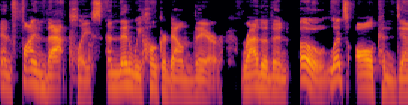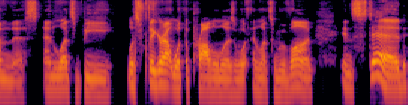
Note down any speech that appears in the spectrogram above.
and find that place and then we hunker down there rather than oh let's all condemn this and let's be let's figure out what the problem is and let's move on. Instead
